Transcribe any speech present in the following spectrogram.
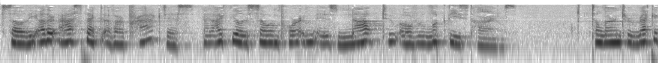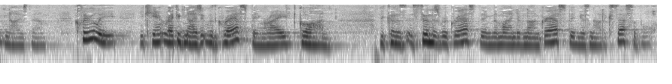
So, the other aspect of our practice that I feel is so important is not to overlook these times, to learn to recognize them. Clearly, you can't recognize it with grasping, right? Gone. Because as soon as we're grasping, the mind of non grasping is not accessible.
